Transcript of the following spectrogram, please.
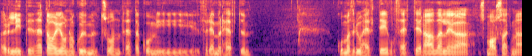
var lítið, þetta var Jón H. Guðmundsson, þetta kom í þremur heftum, koma þrjú hefti og þetta er aðalega smásagna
